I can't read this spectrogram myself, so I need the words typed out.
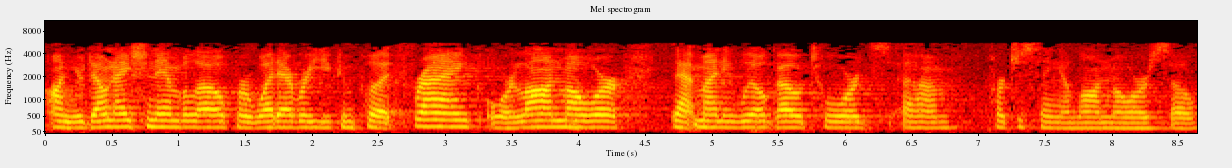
on your donation envelope or whatever. You can put Frank or lawnmower. That money will go towards um, purchasing a lawnmower so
